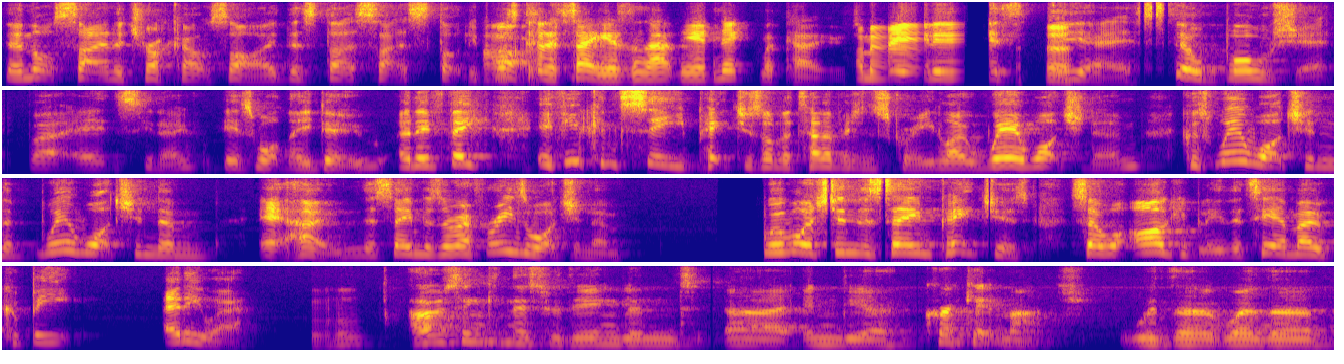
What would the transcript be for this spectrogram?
they're not sat in a truck outside. They're sat, sat at Stockley I was going to say, isn't that the Enigma code? I mean, it's yeah, it's still bullshit, but it's you know, it's what they do. And if they, if you can see pictures on the television screen, like we're watching them, because we're watching the, we're watching them at home, the same as the referees are watching them. We're watching the same pictures, so arguably the TMO could be anywhere. I was thinking this with the England uh, India cricket match, with the where the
